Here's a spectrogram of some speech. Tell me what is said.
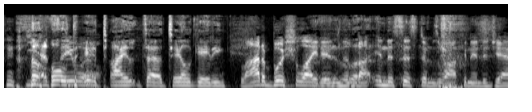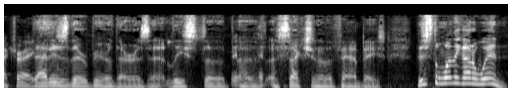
Yes, Whole they will. of ti- uh, tailgating. A lot of Busch Light in the in the systems walking into Jack Trice. That is their beer. There is at least a, a, a section of the fan base. This is the one they got to win,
